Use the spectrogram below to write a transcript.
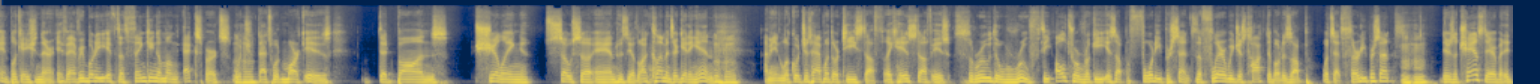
implication there. If everybody, if the thinking among experts, which mm-hmm. that's what Mark is, that bonds, Schilling, Sosa, and who's the other one, Clemens are getting in. Mm-hmm. I mean, look what just happened with Ortiz stuff. Like his stuff is through the roof. The ultra rookie is up 40%. The Flair we just talked about is up, what's that, 30%? percent mm-hmm. There's a chance there, but it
